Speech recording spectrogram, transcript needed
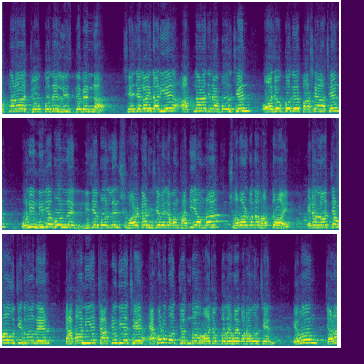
আপনারা যোগ্যদের লিস্ট দেবেন না। সেই জায়গায় দাঁড়িয়ে আপনারা যেটা বলছেন, অযোগ্যদের পাশে আছেন, উনি নিজে বললেন নিজে বললেন, সরকার হিসেবে যখন থাকি আমরা, সবার কথা ভাবতে হয়। এটা লজ্জা হওয়া উচিত ওনাদের। টাকা নিয়ে চাকরি দিয়েছে, এখনও পর্যন্ত অযোগ্যদের হয়ে কথা বলছেন। এবং যারা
